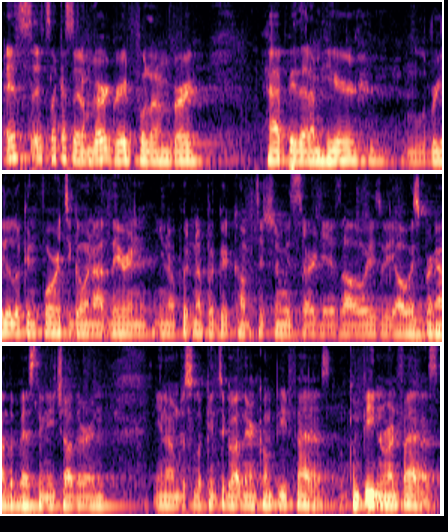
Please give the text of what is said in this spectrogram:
it's it's like I said, I'm very grateful and I'm very happy that I'm here. I'm really looking forward to going out there and you know putting up a good competition with Sergey as always. We always bring out the best in each other, and you know I'm just looking to go out there and compete fast, compete and run fast.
